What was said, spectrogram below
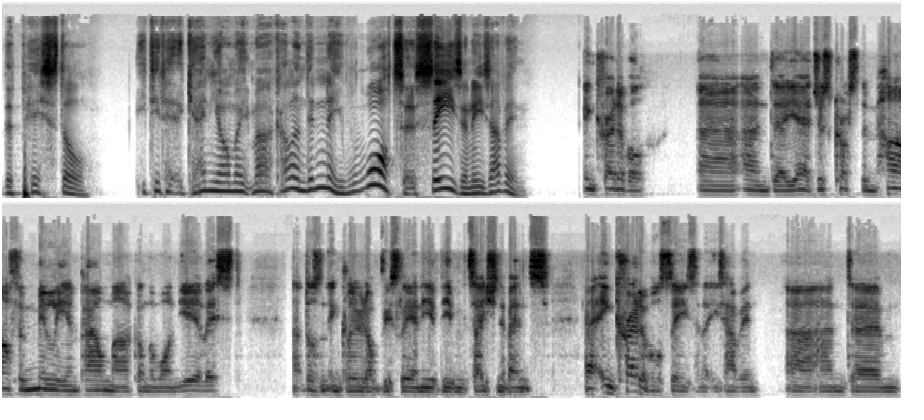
the pistol. He did it again, your mate Mark Allen, didn't he? What a season he's having. Incredible. Uh, and uh, yeah, just crossed the half a million pound mark on the one year list. That doesn't include, obviously, any of the invitation events. Uh, incredible season that he's having. Uh, and um,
